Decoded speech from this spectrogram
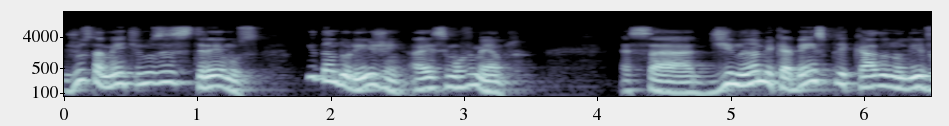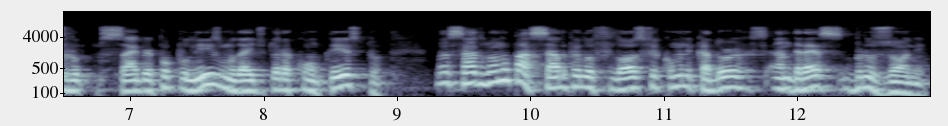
justamente nos extremos e dando origem a esse movimento. Essa dinâmica é bem explicada no livro Cyberpopulismo, da editora Contexto, lançado no ano passado pelo filósofo e comunicador Andrés Bruzoni.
